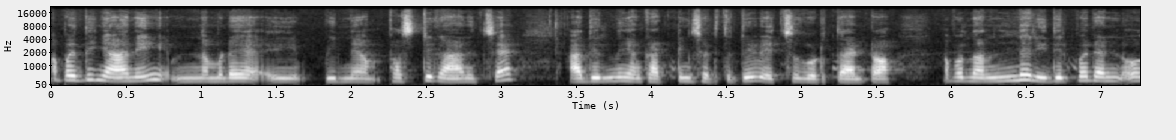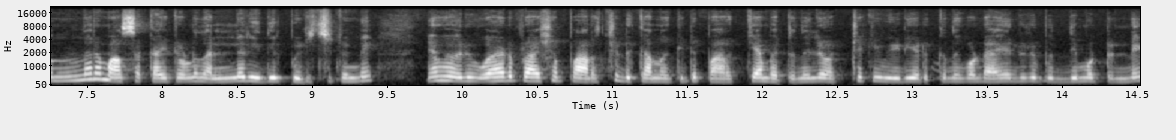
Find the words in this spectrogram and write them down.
അപ്പോൾ ഇത് ഞാൻ നമ്മുടെ ഈ പിന്നെ ഫസ്റ്റ് കാണിച്ച അതിൽ നിന്ന് ഞാൻ കട്ടിങ്സ് എടുത്തിട്ട് വെച്ച് കൊടുത്താൽ കേട്ടോ. അപ്പോൾ നല്ല രീതിയിൽ ഇപ്പോൾ രണ്ട് ഒന്നര മാസമൊക്കെ ആയിട്ടുള്ളൂ നല്ല രീതിയിൽ പിടിച്ചിട്ടുണ്ട്. ഞാൻ ഒരുപാട് പ്രാവശ്യം പറിച്ചെടുക്കാൻ നോക്കിയിട്ട് പറിക്കാൻ പറ്റുന്നില്ല. ഒറ്റയ്ക്ക് വീഡിയോ എടുക്കുന്നത് കൊണ്ട് അതിനൊരു ബുദ്ധിമുട്ടുണ്ട്.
